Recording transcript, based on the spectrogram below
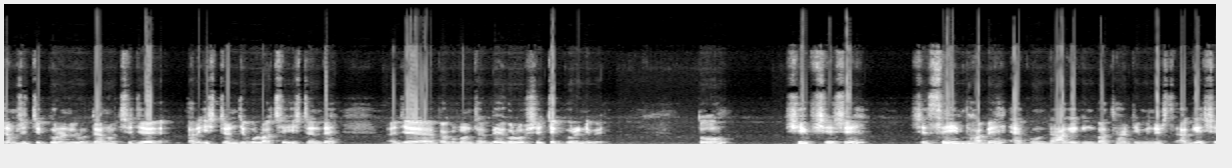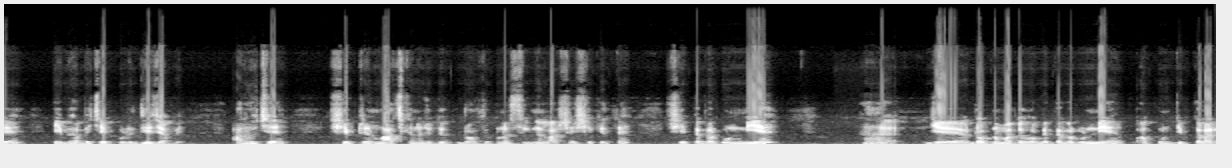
ড্রাম সে চেক করে নিল দেন হচ্ছে যে তার স্ট্যান্ড যেগুলো আছে স্ট্যান্ডে যে পেপারগুলো থাকবে, এগুলো সে চেক করে নেবে। তো শিফট শেষে সে সেমভাবে এক ঘণ্টা আগে কিংবা থার্টি মিনিটস আগে সে এইভাবে চেক করে দিয়ে যাবে। আর হচ্ছে শিফটের মাঝখানে যদি ড্রপে কোনো সিগন্যাল আসে, সেক্ষেত্রে সেই পেপার কোড নিয়ে হ্যাঁ যে ড্রপ নামাতে হবে পেপার কোড নিয়ে কোন টিপ কালার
